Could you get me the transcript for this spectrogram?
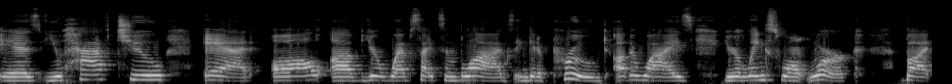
is you have to add all of your websites and blogs and get approved. Otherwise your links won't work but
